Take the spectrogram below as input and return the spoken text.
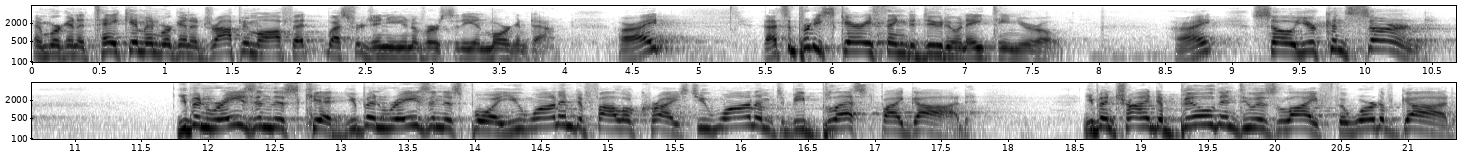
and we're going to take him and we're going to drop him off at West Virginia University in Morgantown. All right? That's a pretty scary thing to do to an 18 year old. All right? So you're concerned. You've been raising this kid. You've been raising this boy. You want him to follow Christ. You want him to be blessed by God. You've been trying to build into his life the Word of God.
